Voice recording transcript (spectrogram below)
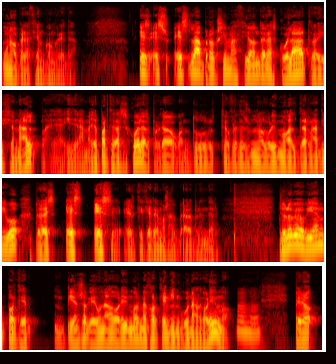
una operación concreta. Es, es- es la aproximación de la escuela tradicional pues, y de la mayor parte de las escuelas, porque claro, cuando tú te ofreces un algoritmo alternativo, pero es, es ese el que queremos ap- aprender. Yo lo veo bien porque pienso que un algoritmo es mejor que ningún algoritmo. Pero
